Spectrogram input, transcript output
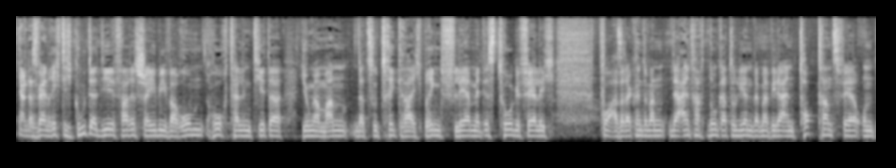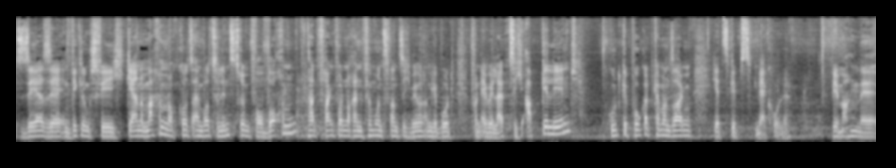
Ja, das wäre ein richtig guter Deal, Faris Shaibi. Warum? Hochtalentierter junger Mann, dazu trickreich, bringt Flair mit, ist torgefährlich. Boah, also da könnte man der Eintracht nur gratulieren, wenn man wieder einen Top-Transfer und sehr, sehr entwicklungsfähig gerne machen. Noch kurz ein Wort zu Lindström. Vor Wochen hat Frankfurt noch ein 25 Millionen Angebot von RB Leipzig abgelehnt. Gut gepokert, kann man sagen. Jetzt gibt's mehr Kohle. Wir machen eine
